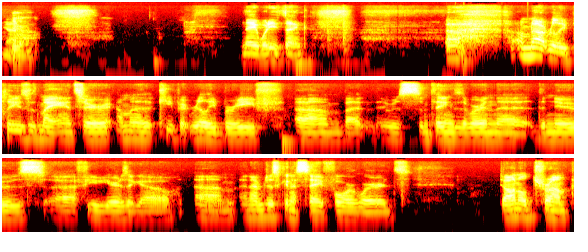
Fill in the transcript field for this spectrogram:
Yeah. Yeah. Nate, what do you think? Uh, I'm not really pleased with my answer. I'm gonna keep it really brief. Um, but there was some things that were in the the news uh, a few years ago, um, and I'm just gonna say four words: Donald Trump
